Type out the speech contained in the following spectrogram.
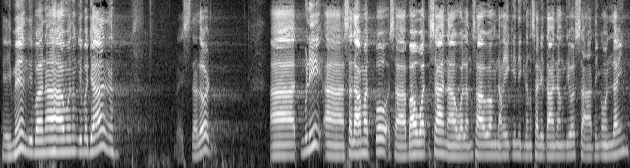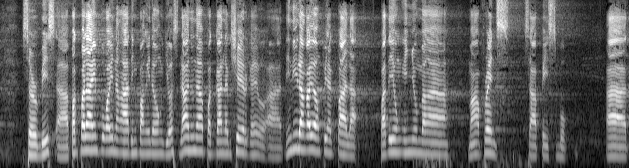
Amen. Di ba nahamon ng iba dyan? Praise the Lord. At muli, uh, salamat po sa bawat isa na walang sawang nakikinig ng salita ng Diyos sa ating online service. Uh, pagpalain po kayo ng ating Panginoong Diyos, lalo na pagka nag-share kayo. At hindi lang kayo ang pinagpala, pati yung inyong mga mga friends sa Facebook. At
